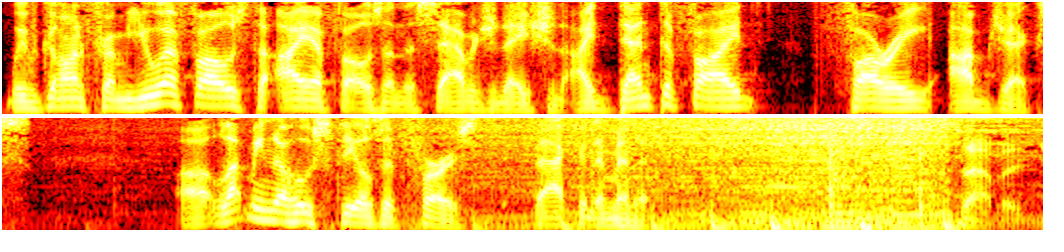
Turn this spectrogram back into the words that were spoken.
We've gone from UFOs to IFOs on the Savage Nation. Identified furry objects. Uh, let me know who steals it first. Back in a minute. Savage.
